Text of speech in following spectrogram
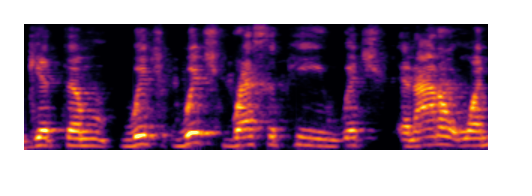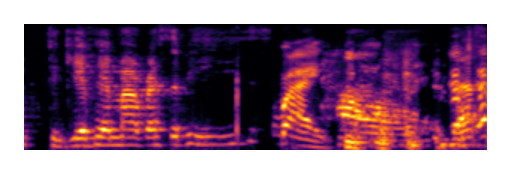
get them which which recipe which and i don't want to give him my recipes Right. um, that's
